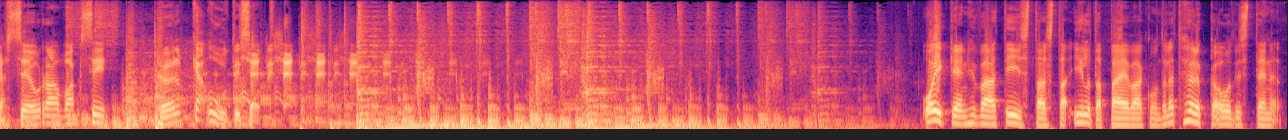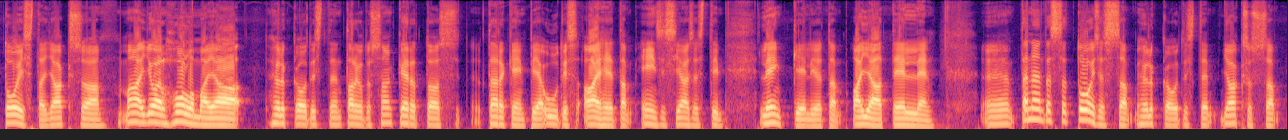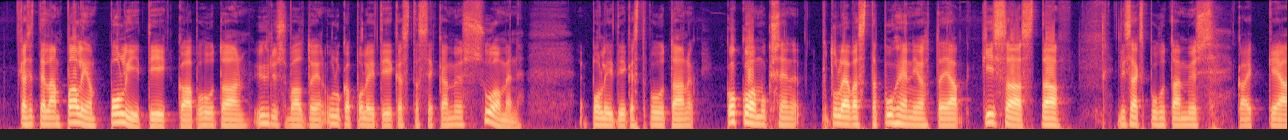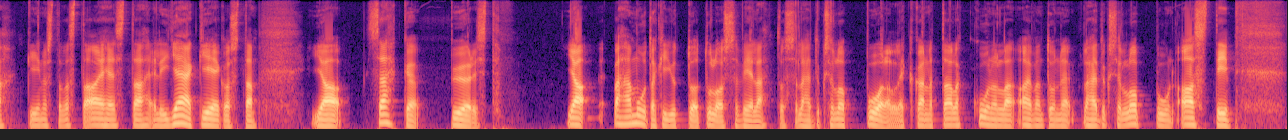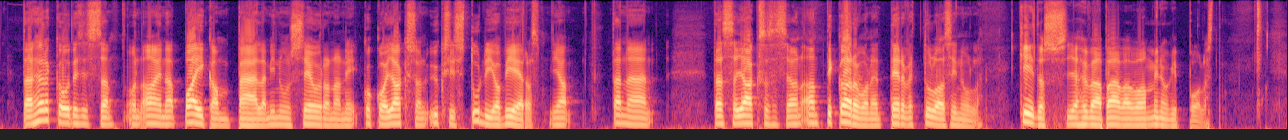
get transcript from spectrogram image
Ja seuraavaksi Hölkkä uutiset. Oikein hyvää tiistaista iltapäivää. Kuuntelet Hölkkäuutisten toista jaksoa. Mä oon Joel Holma ja Hölkkäuutisten tarkoitus on kertoa tärkeimpiä uutisaiheita ensisijaisesti lenkkeilijöitä ajatellen. Tänään tässä toisessa Hölkkäuutisten jaksossa käsitellään paljon politiikkaa. Puhutaan Yhdysvaltojen ulkopolitiikasta sekä myös Suomen politiikasta. Puhutaan kokoomuksen tulevasta puheenjohtajakisasta. Lisäksi puhutaan myös kaikkea kiinnostavasta aiheesta, eli jääkiekosta ja sähköpyöristä. Ja vähän muutakin juttua tulossa vielä tuossa lähetyksen loppupuolella, eli kannattaa olla kuunnella aivan tuonne lähetyksen loppuun asti. Täällä Hölkkäuutisissa on aina paikan päällä minun seuranani koko jakson yksi studiovieras, ja tänään tässä jaksossa se on Antti Karvonen. Tervetuloa sinulle. Kiitos ja hyvää päivää vaan minunkin puolesta.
